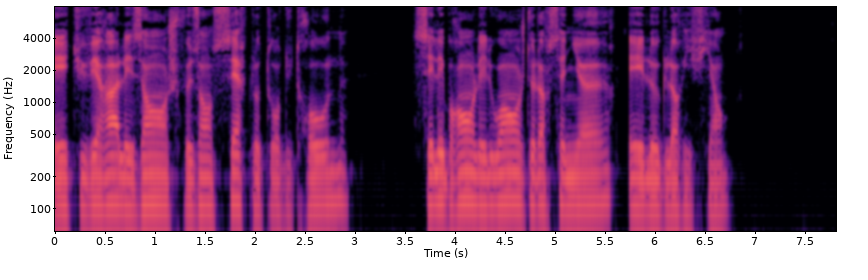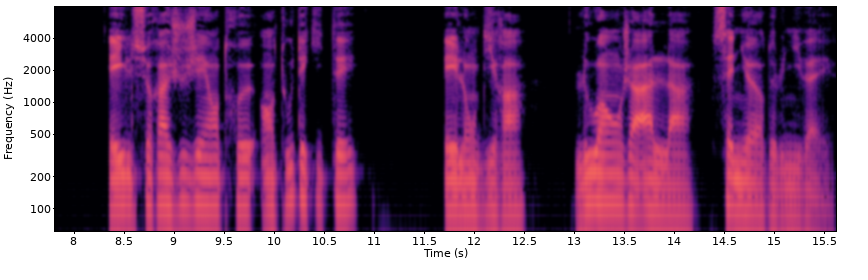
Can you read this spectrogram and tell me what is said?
Et tu verras les anges faisant cercle autour du trône, célébrant les louanges de leur Seigneur et le glorifiant. Et il sera jugé entre eux en toute équité, et l'on dira Louange à Allah, Seigneur de l'univers.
